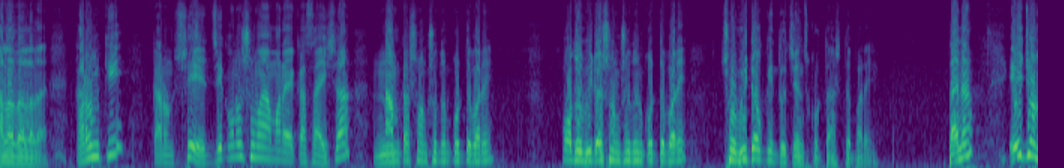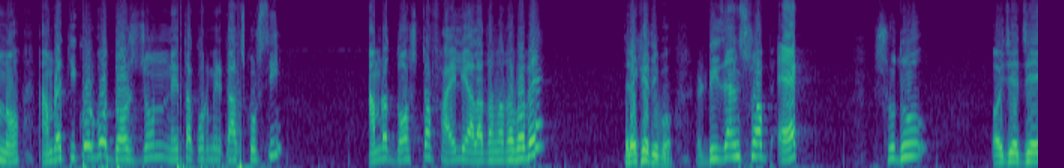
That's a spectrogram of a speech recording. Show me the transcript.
আলাদা আলাদা। কারণ কি? কারণ সে যে কোনো সময় আমার এক আইসা নামটা সংশোধন করতে পারে। পদবিটা সংশোধন করতে পারে, ছবিটাও কিন্তু চেঞ্জ করতে আসতে পারে। তাই না? এই জন্য আমরা কি করব? দশজন নেতাকর্মীর কাজ করছি। আমরা দশটা ফাইলই আলাদা আলাদাভাবে রেখে দিব। ডিজাইন সব এক, শুধু ওই যে যে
